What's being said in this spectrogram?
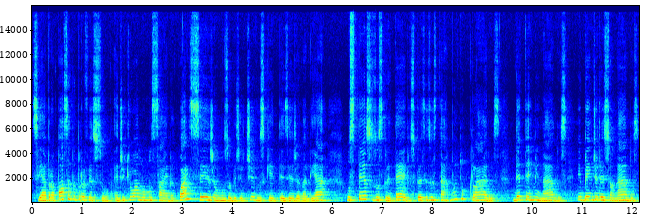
Se a proposta do professor é de que o aluno saiba quais sejam os objetivos que ele deseja avaliar, os textos dos critérios precisam estar muito claros, determinados e bem direcionados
